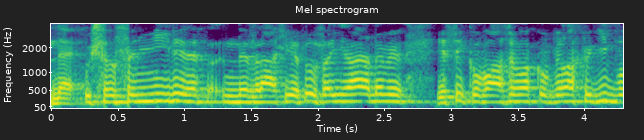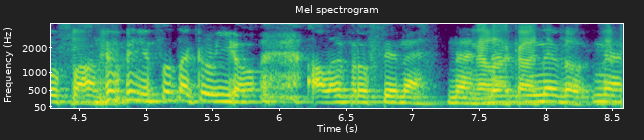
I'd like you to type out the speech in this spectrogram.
ne, už jsem se nikdy ne, nevrátil, je to zajímavé, já nevím, jestli Kovářová kobila chodí bosá nebo něco takového, ale prostě ne, ne, neláká ne, nebyl, to, ne,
